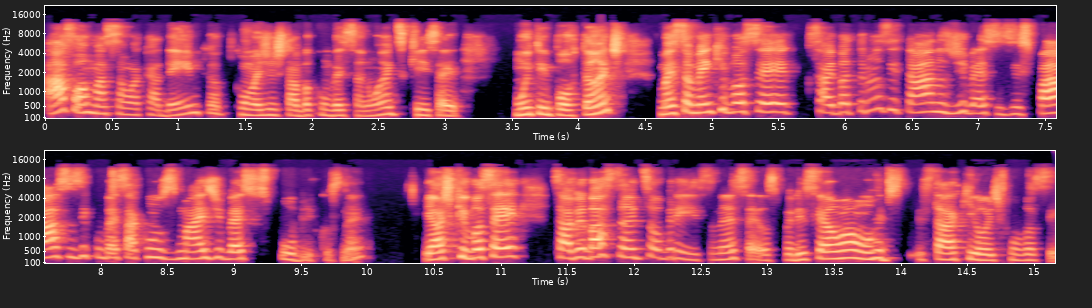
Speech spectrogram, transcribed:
A formação acadêmica, como a gente estava conversando antes, que isso é muito importante, mas também que você saiba transitar nos diversos espaços e conversar com os mais diversos públicos, né? E acho que você sabe bastante sobre isso, né, Celso? Por isso que é uma honra estar aqui hoje com você.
